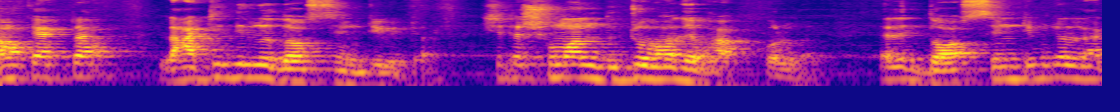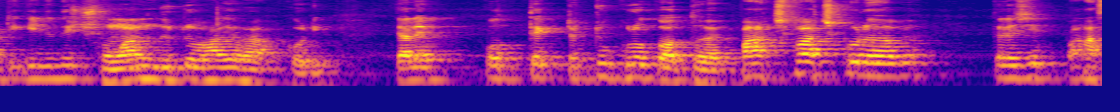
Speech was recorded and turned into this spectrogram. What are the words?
আমাকে একটা লাঠি দিল দশ সেন্টিমিটার সেটা সমান দুটো ভাগে ভাগ করল তাহলে দশ সেন্টিমিটার লাঠিকে যদি সমান দুটো ভাগে ভাগ করি তাহলে প্রত্যেকটা টুকরো কত হবে? পাঁচ পাঁচ করে হবে। তাহলে সেই পাঁচ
